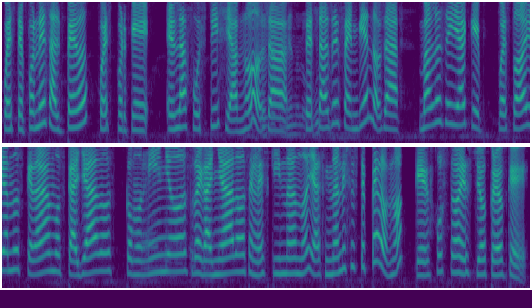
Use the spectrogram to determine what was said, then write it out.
pues te pones al pedo, pues porque es la justicia, ¿no? O sea, te estás defendiendo, o sea, malo sería que pues todavía nos quedáramos callados como niños, regañados en la esquina, ¿no? Y al final es este pedo, ¿no? Que justo es, yo creo que,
